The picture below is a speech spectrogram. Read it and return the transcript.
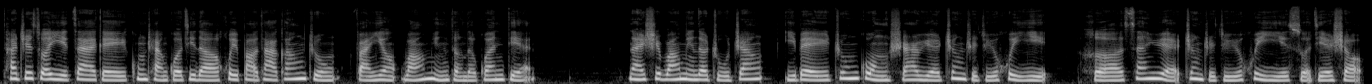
他之所以在给共产国际的汇报大纲中反映王明等的观点。乃是王明的主张已被中共十二月政治局会议和三月政治局会议所接受，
